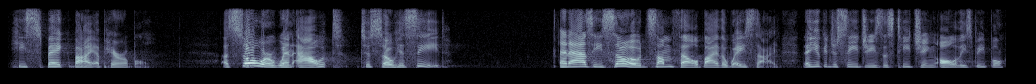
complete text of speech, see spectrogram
he spake by a parable. A sower went out to sow his seed. And as he sowed, some fell by the wayside. Now you can just see Jesus teaching all of these people,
